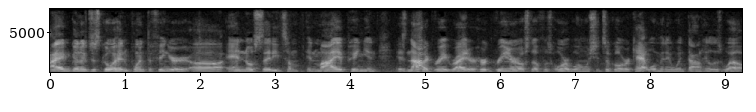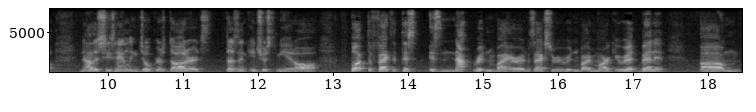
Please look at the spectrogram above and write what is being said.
I'm gonna just go ahead and point the finger. Uh, Ann Nocenti, to, in my opinion, is not a great writer. Her Green Arrow stuff was horrible, and when she took over Catwoman, it went downhill as well. Now that she's handling Joker's daughter, it doesn't interest me at all. But the fact that this is not written by her and it's actually written by Marguerite Bennett, um,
